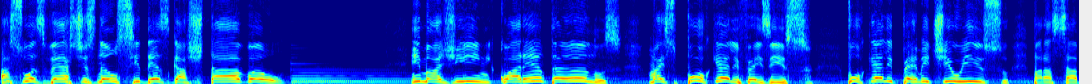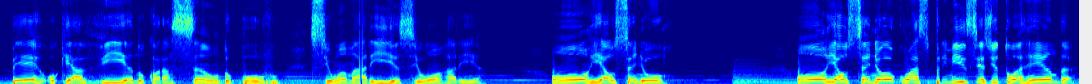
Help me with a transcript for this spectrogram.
As suas vestes não se desgastavam Imagine 40 anos, mas por que ele fez isso? Porque ele permitiu isso para saber o que havia no coração do povo, se o amaria, se o honraria. Honre ao Senhor. Honre ao Senhor com as primícias de tua renda.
